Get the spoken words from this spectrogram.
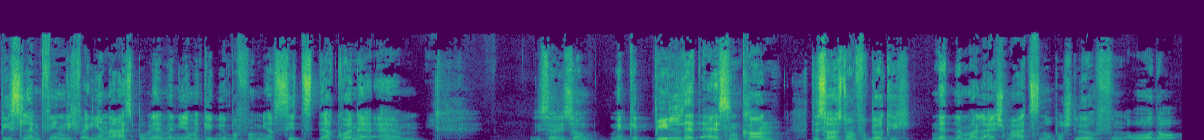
bisschen empfindlich, weil ich habe auch das Problem, wenn jemand gegenüber von mir sitzt, der keine, ähm, wie soll ich sagen, nicht gebildet essen kann. Das heißt einfach wirklich nicht einmal leicht schmatzen, aber schlürfen oder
